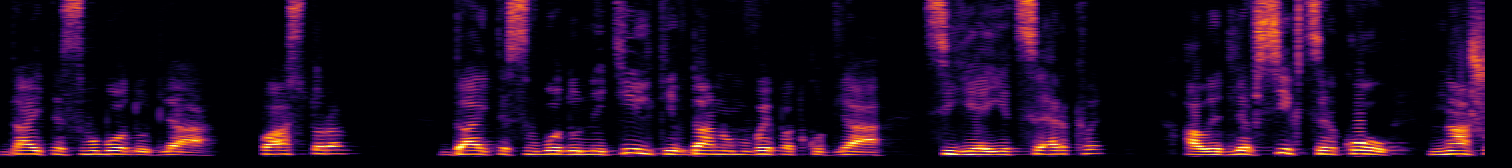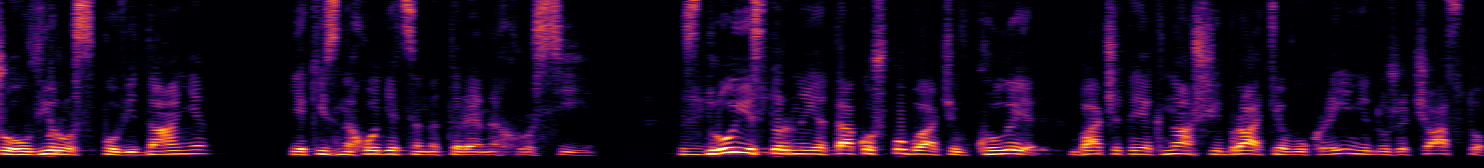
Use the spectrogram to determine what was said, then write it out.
дайте свободу для пастора, дайте свободу не тільки в даному випадку для цієї церкви, але для всіх церков нашого віросповідання, які знаходяться на теренах Росії. З другої сторони, я також побачив, коли бачите, як наші браття в Україні дуже часто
